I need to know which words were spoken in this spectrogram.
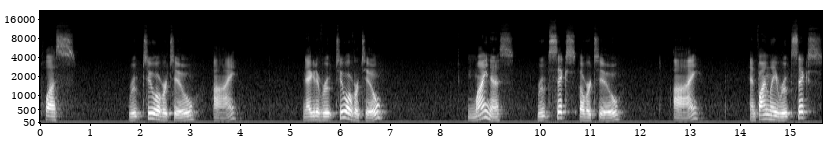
plus root 2 over 2 i, negative root 2 over 2 minus root 6 over 2 i, and finally root 6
